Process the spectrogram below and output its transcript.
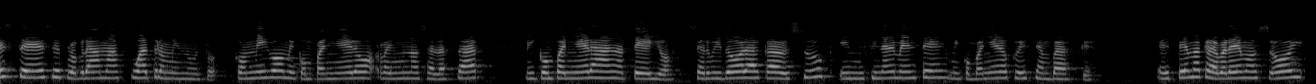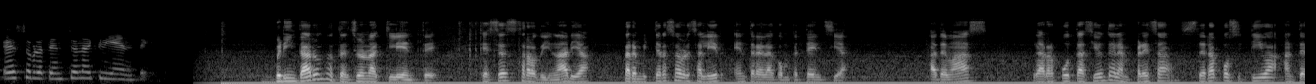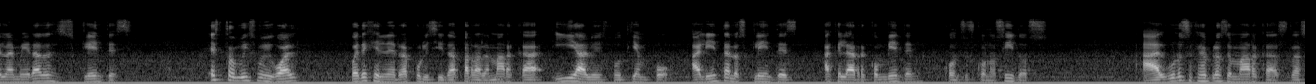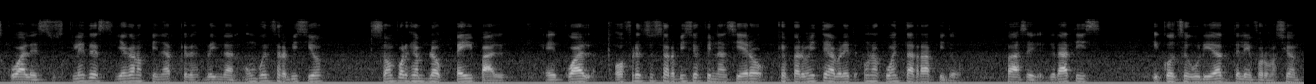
Este es el programa Cuatro Minutos. Conmigo mi compañero Raimundo Salazar, mi compañera Ana Tello, servidora Carol Zuck y finalmente mi compañero Cristian Vázquez. El tema que hablaremos hoy es sobre atención al cliente. Brindar una atención al cliente que sea extraordinaria permitirá sobresalir entre la competencia. Además, la reputación de la empresa será positiva ante la mirada de sus clientes. Esto mismo igual puede generar publicidad para la marca y al mismo tiempo alienta a los clientes a que la recomienden con sus conocidos. Algunos ejemplos de marcas las cuales sus clientes llegan a opinar que les brindan un buen servicio son por ejemplo PayPal, el cual ofrece un servicio financiero que permite abrir una cuenta rápido, fácil, gratis y con seguridad de la información.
